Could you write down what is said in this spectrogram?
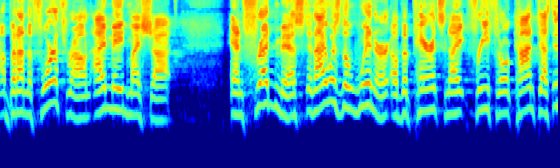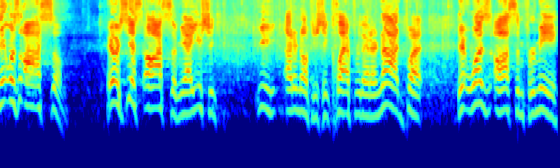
Uh, but on the fourth round, I made my shot, and Fred missed, and I was the winner of the Parents' Night free throw contest, and it was awesome. It was just awesome. Yeah, you should, you, I don't know if you should clap for that or not, but it was awesome for me.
